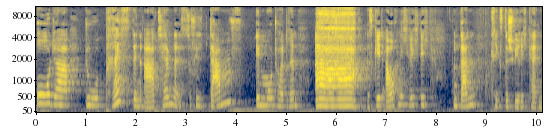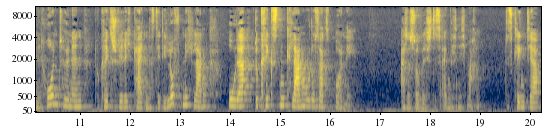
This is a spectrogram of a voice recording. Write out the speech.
oder du presst den Atem, dann ist zu viel Dampf im Motor drin. Ah, es geht auch nicht richtig. Und dann kriegst du Schwierigkeiten mit hohen Tönen, du kriegst Schwierigkeiten, dass dir die Luft nicht langt oder du kriegst einen Klang, wo du sagst, boah, nee, also so will ich das eigentlich nicht machen. Das klingt ja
